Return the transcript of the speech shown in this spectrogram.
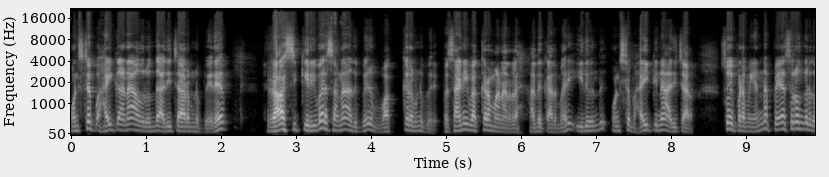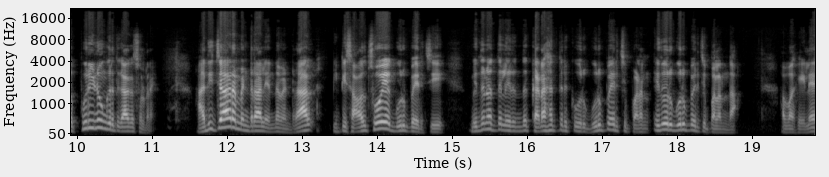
ஒன் ஸ்டெப் ஹைக்கானா அவர் வந்து அதிச்சாரம்னு பேர். ராசிக்கு ரிவர்ஸ் ஆனால் அது பேர் வக்கரம்னு பேர். இப்போ சனி வக்கரமானார்ல அதுக்கு அது மாதிரி இது வந்து ஒன் ஸ்டெப் ஹைக்குன்னா அதிச்சாரம். ஸோ இப்போ நம்ம என்ன பேசுகிறோங்கிறத புரியணுங்கிறதுக்காக சொல்கிறேன் அதிச்சாரம் என்றால் என்னவென்றால் இட் இஸ் ஆல்சோ எ குரு பயிற்சி. மிதுனத்திலிருந்து கடகத்திற்கு ஒரு குரு பயிற்சி பலன். இது ஒரு குரு பயிற்சி பலன் தான் அவ்வகையில்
